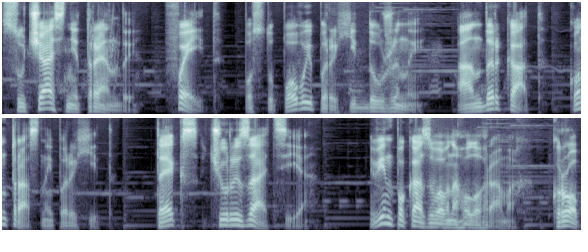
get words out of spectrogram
сучасні тренди, фейт, поступовий перехід довжини, андеркат, контрастний перехід, текстчуризація. Він показував на голограмах. Кроп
